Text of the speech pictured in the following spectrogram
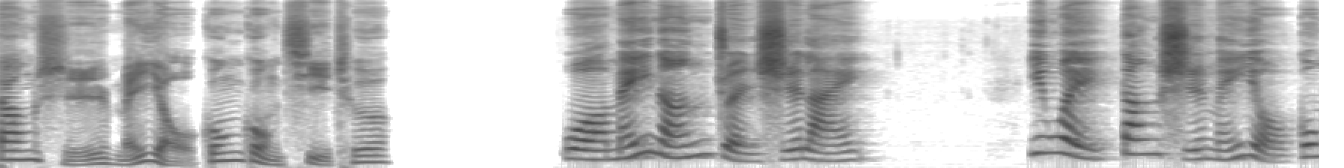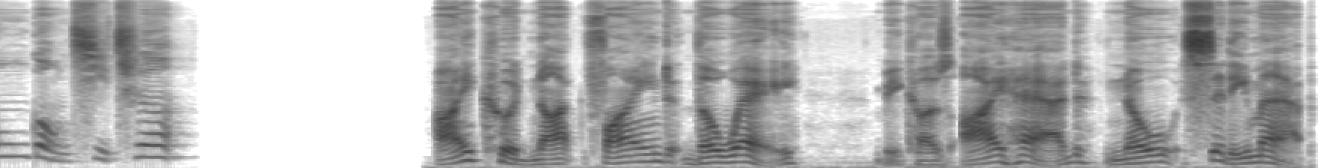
当时没有公共汽车。我没能准时来，因为当时没有公共汽车。 I could not find the way because I had no city map.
